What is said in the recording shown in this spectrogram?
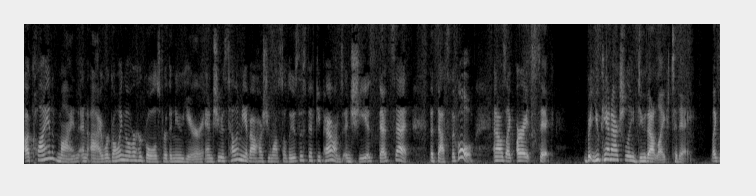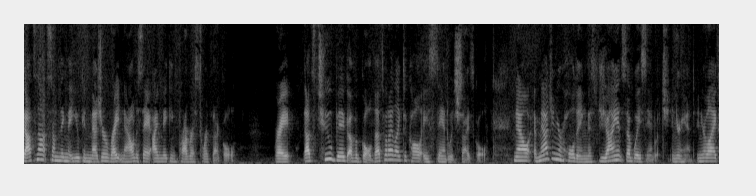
a client of mine and I were going over her goals for the new year, and she was telling me about how she wants to lose this 50 pounds, and she is dead set that that's the goal. And I was like, all right, sick. But you can't actually do that like today. Like, that's not something that you can measure right now to say, I'm making progress towards that goal, right? That's too big of a goal. That's what I like to call a sandwich size goal. Now, imagine you're holding this giant Subway sandwich in your hand, and you're like,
